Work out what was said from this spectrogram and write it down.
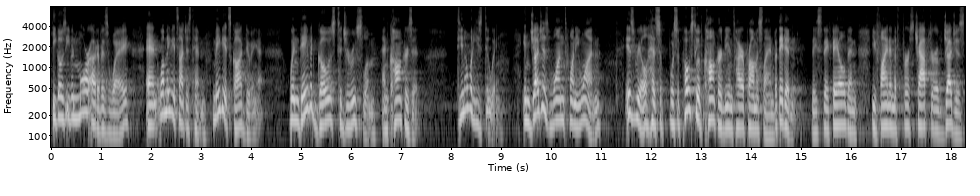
he goes even more out of his way. And well, maybe it's not just him, maybe it's God doing it. When David goes to Jerusalem and conquers it, do you know what he's doing? In Judges 121, Israel has, was supposed to have conquered the entire promised land, but they didn't. They, they failed, and you find in the first chapter of Judges,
